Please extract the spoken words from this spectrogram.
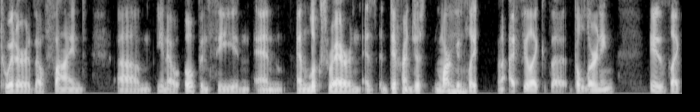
Twitter, they'll find um, you know OpenSea and and and LooksRare and as different just marketplace. And I feel like the the learning is like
